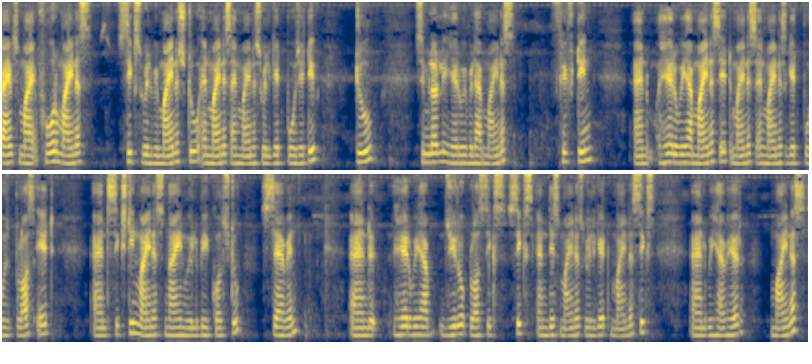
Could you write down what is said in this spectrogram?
times my 4 minus 6 will be minus 2 and minus and minus will get positive 2 similarly here we will have minus 15 and here we have minus 8 minus and minus get plus 8 and 16 minus 9 will be equals to 7 and here we have 0 plus 6 6 and this minus will get minus 6 and we have here minus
